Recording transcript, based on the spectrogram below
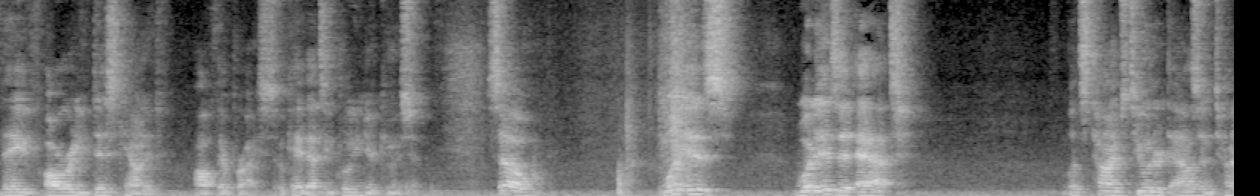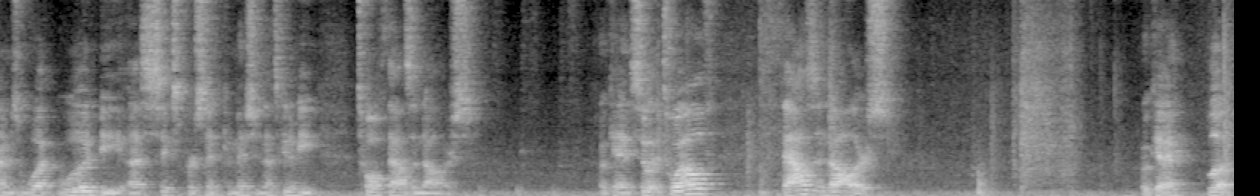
They've already discounted off their price. Okay, that's including your commission. So what is what is it at? Let's times two hundred thousand times what would be a six percent commission. That's going to be twelve thousand dollars. Okay, so at twelve thousand dollars. Okay, look,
